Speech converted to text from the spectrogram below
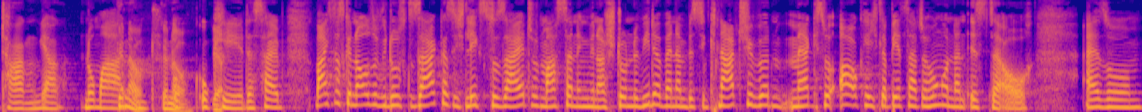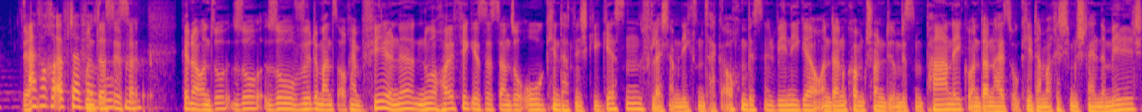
Tagen, ja, normal. Genau, und genau. Okay, ja. deshalb mache ich das genauso, wie du es gesagt hast. Ich leg's zur Seite und mach's dann irgendwie in einer Stunde wieder. Wenn er ein bisschen knatschig wird, merke ich so, ah, okay, ich glaube, jetzt hat er Hunger und dann isst er auch. Also ja. einfach öfter versuchen. Und das ist halt, Genau, und so, so, so würde man es auch empfehlen. Ne? Nur häufig ist es dann so, oh, Kind hat nicht gegessen, vielleicht am nächsten Tag auch ein bisschen weniger und dann kommt schon ein bisschen Panik und dann heißt, okay, dann mache ich ihm schnell eine Milch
